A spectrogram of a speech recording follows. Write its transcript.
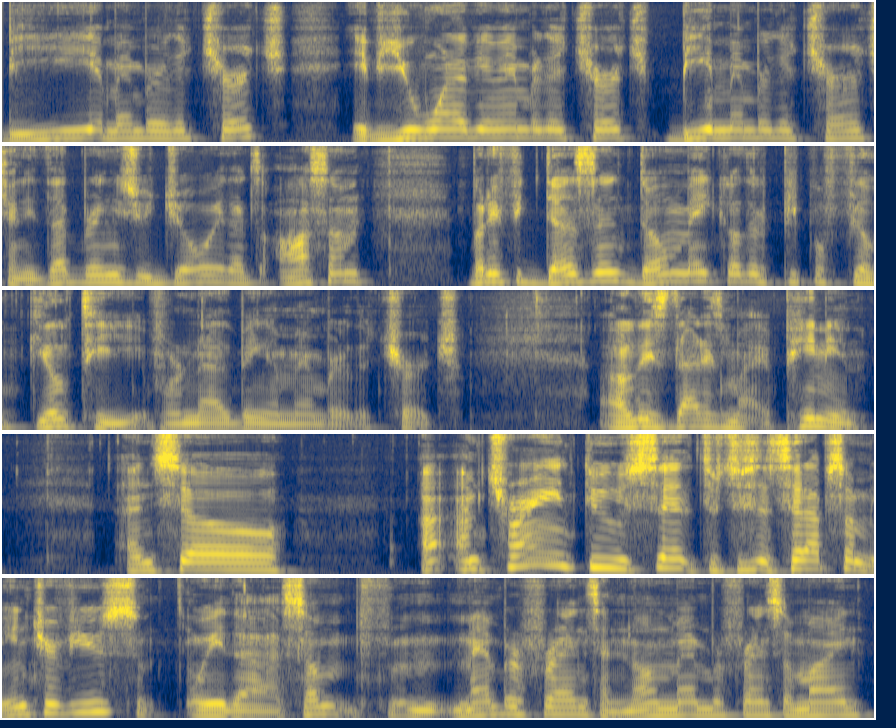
be a member of the church. If you want to be a member of the church, be a member of the church. And if that brings you joy, that's awesome. But if it doesn't, don't make other people feel guilty for not being a member of the church. At least that is my opinion. And so I'm trying to set to set up some interviews with uh, some member friends and non-member friends of mine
